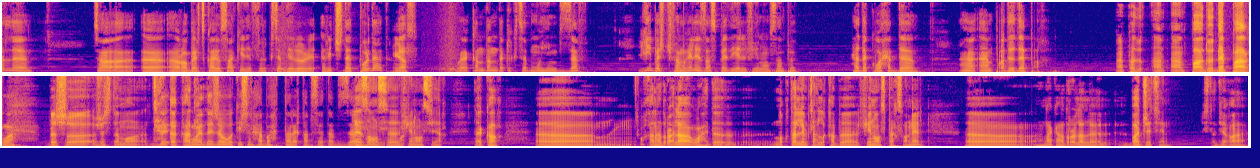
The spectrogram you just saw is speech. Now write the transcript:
حتى آه، آه، روبرت كيوساكي في الكتاب ديالو Rich Dad Poor Dad yes وكنظن داك الكتاب مهم بزاف. غير باش تفهم غير les aspects ديال la finance un peu هذاك واحد un pas de départ un pas de un pas de départ باش justement تحقق واه هاد déjà هو كيشرحها بواحد الطريقة بسيطة بزاف. les ans financière d'accord واخا نهضروا على واحد النقطه اللي متعلقة ب la finance personnelle هنا كنهضروا على ال- ال budgeting c'est-à-dire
